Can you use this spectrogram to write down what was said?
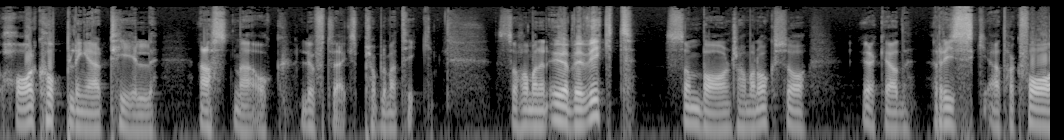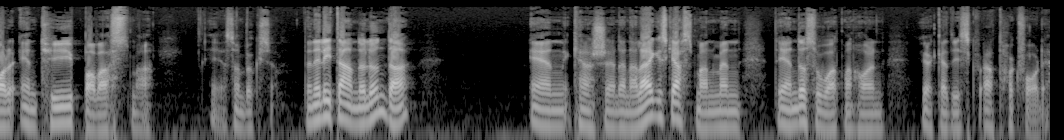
har kopplingar till astma och luftvägsproblematik. Så har man en övervikt som barn så har man också ökad risk att ha kvar en typ av astma eh, som vuxen. Den är lite annorlunda än kanske den allergiska astman men det är ändå så att man har en ökad risk att ha kvar det.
